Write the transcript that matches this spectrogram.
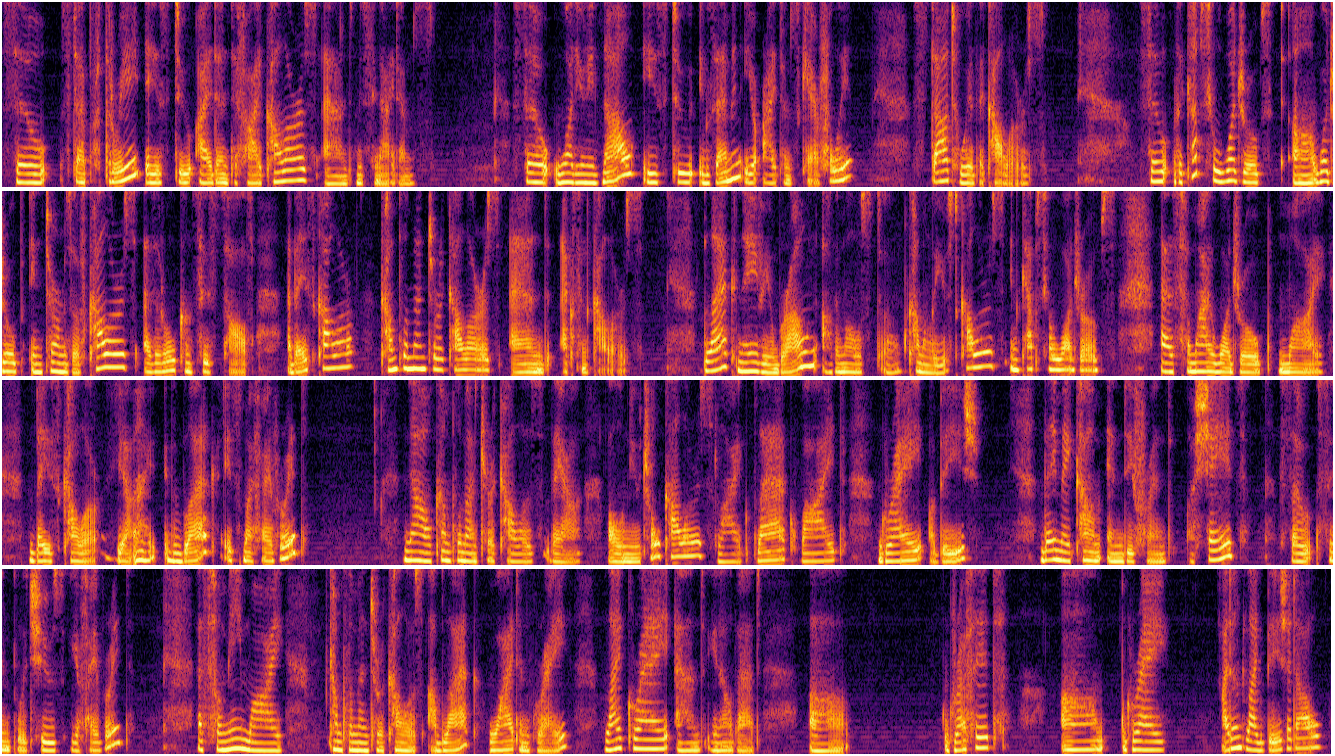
So, step three is to identify colors and missing items. So, what you need now is to examine your items carefully. Start with the colors. So, the capsule wardrobes, uh, wardrobe in terms of colors, as a rule, consists of a base color, complementary colors, and accent colors. Black, navy, or brown are the most uh, commonly used colors in capsule wardrobes. As for my wardrobe, my base color, yeah, it's black, it's my favorite. Now, complementary colors, they are all neutral colors like black, white, gray, or beige. They may come in different uh, shades, so simply choose your favorite. As for me, my complementary colors are black, white, and gray. Light gray and you know that uh, graphite um, gray. I don't like beige at all,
